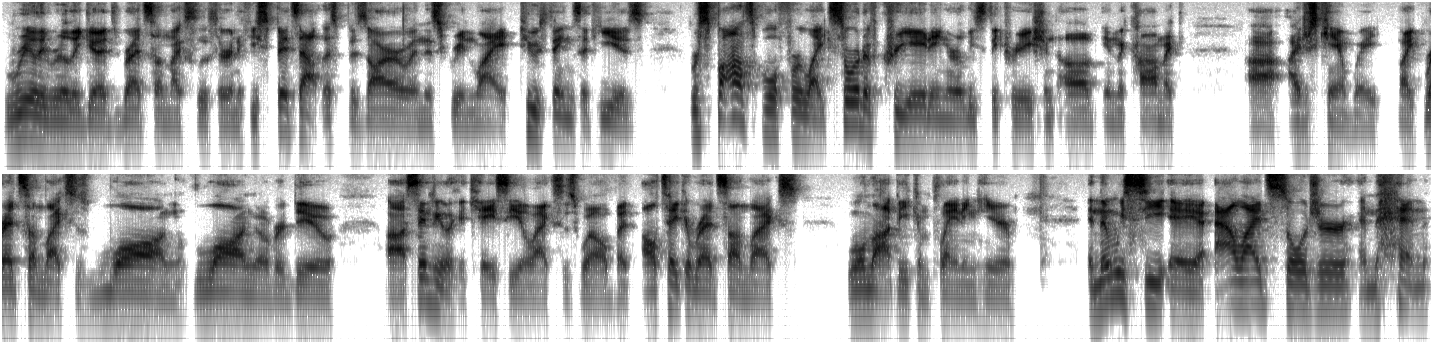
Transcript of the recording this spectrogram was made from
really really good Red Son Lex Luthor. And if he spits out this Bizarro and this Green Light, two things that he is responsible for, like sort of creating or at least the creation of in the comic. Uh, I just can't wait. Like Red Son Lex is long, long overdue. Uh, same thing like a KC Lex as well. But I'll take a Red Son Lex. Will not be complaining here. And then we see a allied soldier, and then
